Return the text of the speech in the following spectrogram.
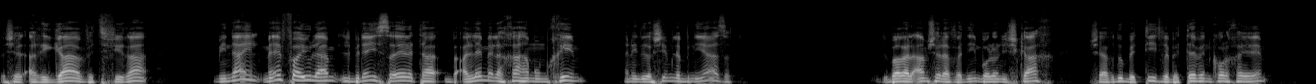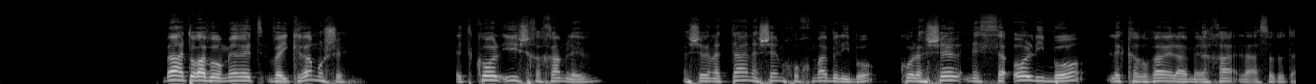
ושל הריגה ותפירה. מניין, מאיפה היו לבני ישראל את הבעלי מלאכה המומחים הנדרשים לבנייה הזאת? מדובר על עם של עבדים, בו לא נשכח, שעבדו בטיט ובתבן כל חייהם. באה התורה ואומרת, ויקרא משה את כל איש חכם לב, אשר נתן השם חוכמה בליבו, כל אשר נשאו ליבו לקרבה אל המלאכה לעשות אותה.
